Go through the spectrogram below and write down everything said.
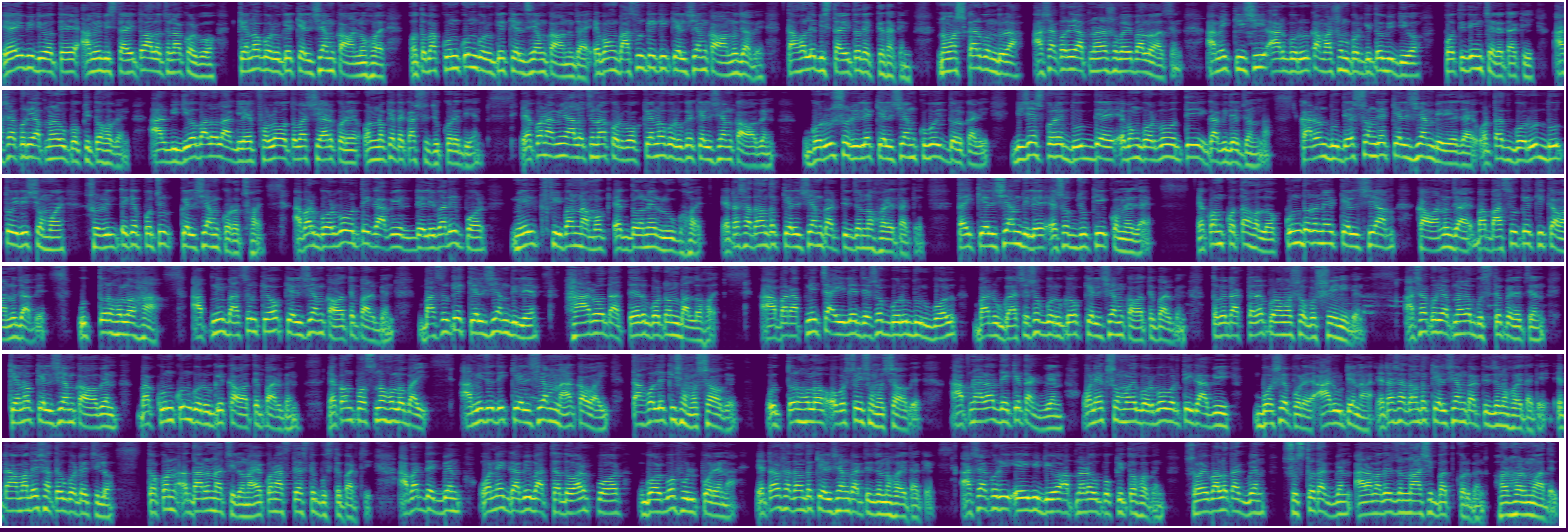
এই ভিডিওতে আমি বিস্তারিত আলোচনা করব কেন গরুকে ক্যালসিয়াম খাওয়ানো হয় অথবা কোন কোন গরুকে ক্যালসিয়াম খাওয়ানো যায় এবং বাছুরকে কি ক্যালসিয়াম খাওয়ানো যাবে তাহলে বিস্তারিত দেখতে থাকেন। নমস্কার বন্ধুরা, আশা করি আপনারা সবাই ভালো আছেন। আমি কৃষি আর গরুর কামার সম্পর্কিত ভিডিও প্রতিদিন ছেড়ে থাকি। আশা করি আপনারা উপকৃত হবেন। আর ভিডিও ভালো লাগলে ফলো অথবা শেয়ার করে অন্যকে দেখার সুযোগ করে দিয়েন। এখন আমি আলোচনা করব কেন গরুকে ক্যালসিয়াম খাওয়াবেন। গরুর শরীরে ক্যালসিয়াম খুবই দরকারি, বিশেষ করে দুধ দেয় এবং গর্ভবতী গাভীদের জন্য। কারণ দুধের সঙ্গে ক্যালসিয়াম বেরিয়ে যায়, অর্থাৎ গরুর দুধ তৈরির সময় শরীর থেকে প্রচুর ক্যালসিয়াম খরচ হয়। আবার গর্ভবতী গাভীর ডেলিভারির পর মিল্ক ফিভার নামক এক ধরনের রোগ হয়। এটা সাধারণত ক্যালসিয়াম ঘাটতির জন্য হয়ে থাকে। তাই ক্যালসিয়াম দিলে এসব ঝুঁকি কমে যায়। এখন কথা হলো, কোন ধরনের ক্যালসিয়াম খাওয়ানো যায় বা বাছুরকে কি খাওয়ানো যাবে? উত্তর হলো হ্যাঁ আপনি বাছুরকেও ক্যালসিয়াম খাওয়াতে পারবেন। বাছুরকে ক্যালসিয়াম দিলে হাড় ও দাঁতের গঠন ভালো হয়। আবার আপনি চাইলে যেসব গরু দুর্বল বা রুগা, সেসব গরুকেও ক্যালসিয়াম খাওয়াতে পারবেন। তবে ডাক্তারের পরামর্শ অবশ্যই নিবেন। আশা করি আপনারা বুঝতে পেরেছেন কেন ক্যালসিয়াম খাওয়াবেন বা কোন কোন গরুকে খাওয়াতে পারবেন? এখন প্রশ্ন হলো, ভাই, আমি যদি ক্যালসিয়াম না খাওয়াই, তাহলে কি সমস্যা হবে? উত্তর হলো, অবশ্যই সমস্যা হবে। আপনারা দেখে থাকবেন, অনেক সময় গর্ভবর্তী গাভী বসে পড়ে আর উঠে না। এটা সাধারণত ক্যালসিয়াম ঘাটতির জন্য হয়ে থাকে। এটা আমাদের সাথেও ঘটেছিল। তখন ধারণা ছিল না, এখন আস্তে আস্তে বুঝতে পারছি। আবার দেখবেন অনেক গাভী বাচ্চা দেওয়ার পর গর্ব ফুল পরে না। এটাও সাধারণত ক্যালসিয়াম ঘাটতির জন্য হয়ে থাকে। আশা করি এই ভিডিও আপনারা উপকৃত হবেন। সবাই ভালো থাকবেন, সুস্থ থাকবেন, আর আমাদের জন্য আশীর্বাদ করবেন। হর হর মহাদেব।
